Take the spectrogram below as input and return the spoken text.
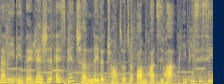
那你一定得认识 S 编成立的创作者爆米花计划 （PPCC），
